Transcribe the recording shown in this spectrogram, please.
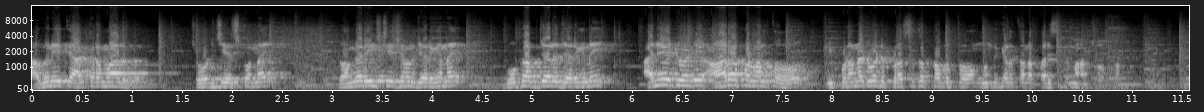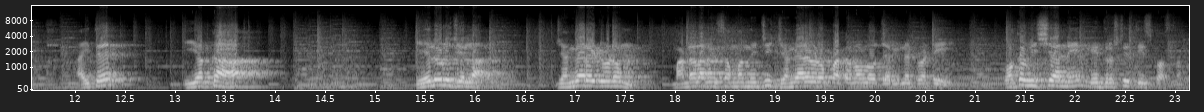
అవినీతి అక్రమాలు చోటు చేసుకున్నాయి దొంగ రిజిస్ట్రేషన్లు జరిగినాయి భూకబ్జాలు జరిగినాయి అనేటువంటి ఆరోపణలతో ఇప్పుడున్నటువంటి ప్రస్తుత ప్రభుత్వం ముందుకెళ్తున్న పరిస్థితి మనం చూస్తాం. అయితే ఈ యొక్క ఏలూరు జిల్లా జంగారెడ్డిగూడెం మండలానికి సంబంధించి జంగారెడ్డిగూడెం పట్టణంలో జరిగినటువంటి ఒక విషయాన్ని మీ దృష్టికి తీసుకొస్తాను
